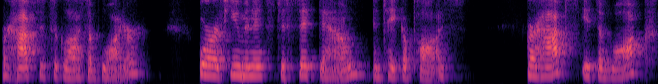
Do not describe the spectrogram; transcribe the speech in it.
Perhaps it's a glass of water or a few minutes to sit down and take a pause. Perhaps it's a walk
